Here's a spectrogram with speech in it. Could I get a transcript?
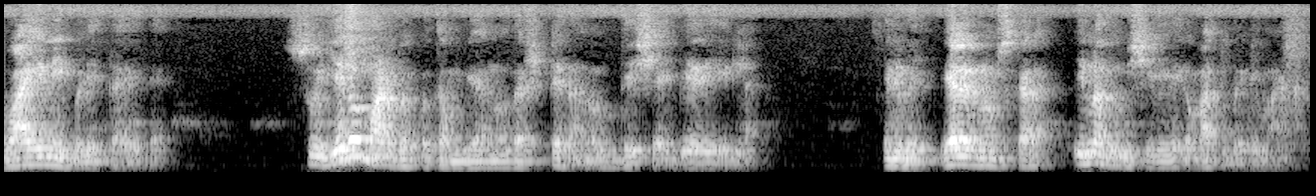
ವಾಹಿನಿ ಬೆಳೀತಾ ಇದೆ. ಸೊ ಏನೋ ಮಾಡಬೇಕು ತಮಗೆ ಅನ್ನೋದಷ್ಟೇ ನನ್ನ ಉದ್ದೇಶ, ಬೇರೆ ಇಲ್ಲ. ಎನಿವೆ ಎಲ್ಲರಿಗೂ ನಮಸ್ಕಾರ. ಇನ್ನೊಂದು ವಿಷಯಗಳಿಗೆ ಮತ್ತೆ ಭೇಟಿ ಮಾಡೋಣ.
